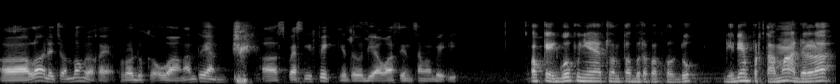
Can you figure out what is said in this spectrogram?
eh, lo ada contoh nggak kayak produk keuangan tuh yang eh, spesifik gitu diawasin sama BI? Oke, gue punya contoh beberapa produk. Jadi yang pertama adalah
